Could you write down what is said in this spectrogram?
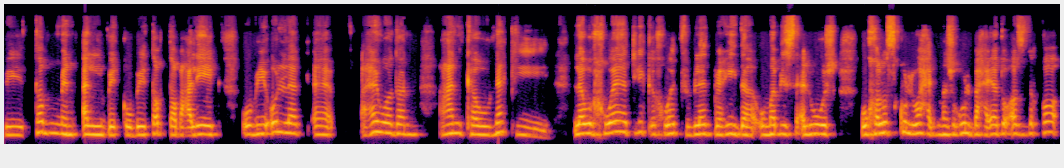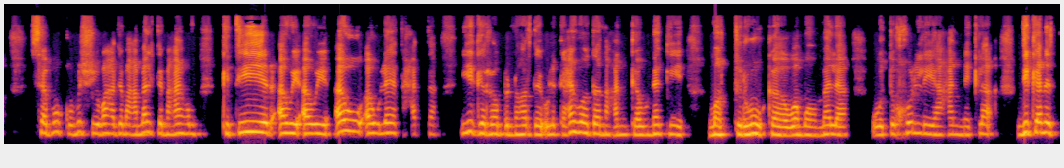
بيطمن قلبك وبيطبطب عليك وبيقول لك آه، عوضا عن كونك. لو إخوات ليك إخوات في بلاد بعيدة وما بيسألوش وخلاص كل واحد مشغول بحياته أصدقاء سابوك ومشيوا بعد ما عملت معاهم كتير قوي قوي أو أولاد حتى. يجي الرب النهارده يقول لك عوضا عن كونك متروكة ومهملة وتخلي عنك. لا دي كانت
